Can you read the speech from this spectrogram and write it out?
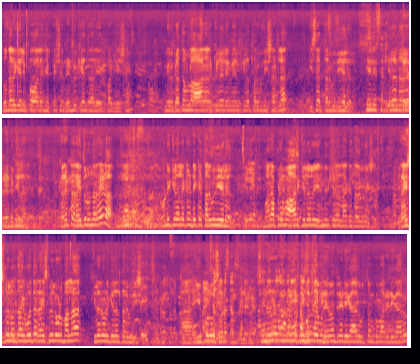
తొందరగా వెళ్ళిపోవాలని చెప్పేసి రెండు కేంద్రాలు ఏర్పాటు చేసినాం. మీరు గతంలో ఆరు ఆరు కిలోలు ఎనిమిది ఎనిమిది కిలో తరుగు తీసినట్ల ఈసారి తరుగు తీయలేదు. కిలోన్నర రెండు కిలోలు కరెక్టా? రైతులు ఉన్నారా ఇక్కడ రెండు కిలోల కంటే ఎక్కువ తరుగు తీయలేదు. మరి అప్పుడేమో ఆరు కిలోలు ఎనిమిది కిలోల దాకా తరుగు తీసేది రైస్ మిల్ తాగిపోతే రైస్ మిల్ కూడా మళ్ళా కిలో రెండు కిలోలు తరుగు తీసేది ఇప్పుడు మొత్తం రేవంత్ రెడ్డి గారు ఉత్తమ్ కుమార్ రెడ్డి గారు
